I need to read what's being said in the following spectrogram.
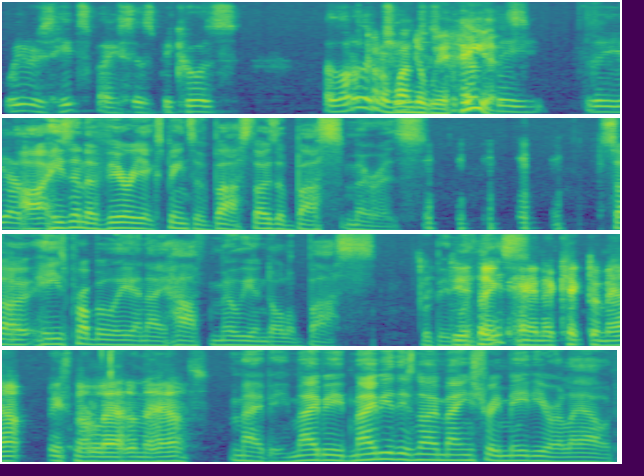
where his headspace is because a lot of the got to wonder where he is. The, the, um... oh, he's in a very expensive bus. Those are bus mirrors. So he's probably in a half million dollar bus. Would be Do you think guess. Hannah kicked him out? He's not allowed in the house. Maybe, maybe, maybe there's no mainstream media allowed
